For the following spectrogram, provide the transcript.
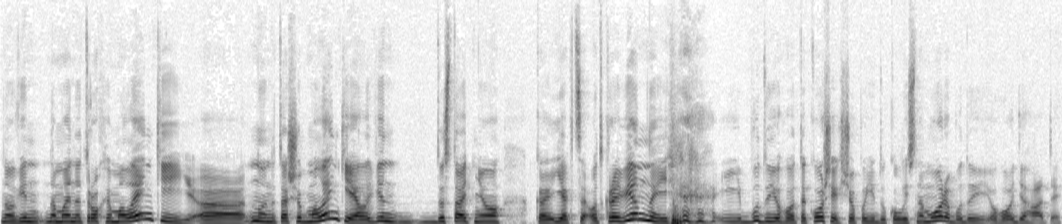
ну, він на мене трохи маленький. Е, ну не те, щоб маленький, але він достатньо як це откровенний, і буду його також, якщо поїду колись на море, буду його одягати.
